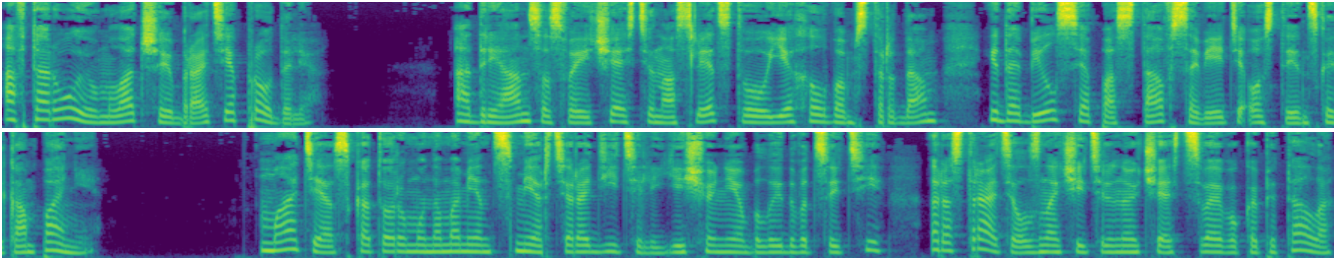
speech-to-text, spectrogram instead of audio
а вторую младшие братья продали. Адриан со своей частью наследства уехал в Амстердам и добился поста в Совете Остинской компании. Матиас, которому на момент смерти родителей еще не было и двадцати, растратил значительную часть своего капитала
